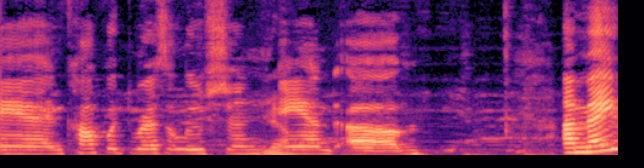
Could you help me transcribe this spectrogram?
and conflict resolution, Yeah. and um, I may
